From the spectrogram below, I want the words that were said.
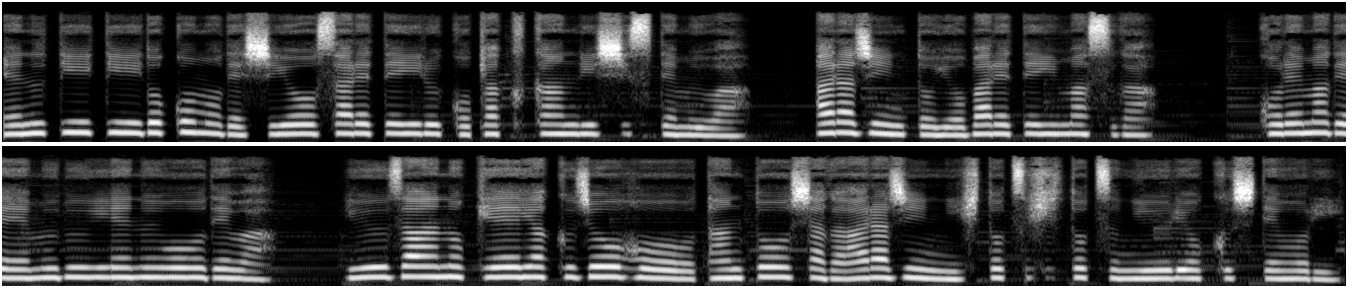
NTT ドコモで使用されている顧客管理システムは、アラジンと呼ばれていますが、これまで MVNO では、ユーザーの契約情報を担当者がアラジンに一つ一つ入力しており、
